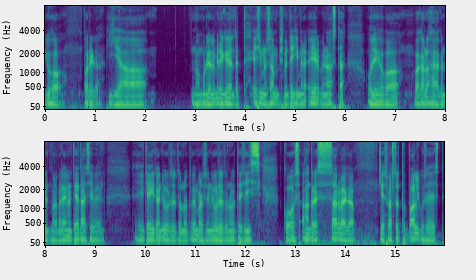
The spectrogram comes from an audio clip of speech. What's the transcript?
Juho Parila ja no mul ei ole midagi öelda, et esimene samm, mis me tegime eelmine aasta, oli juba väga lahe, aga nüüd me oleme läinud edasi veel. Ideid on juurde tulnud, võimalusi on juurde tulnud ja siis koos Andres Sarvega, kes vastutab valguse eest,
